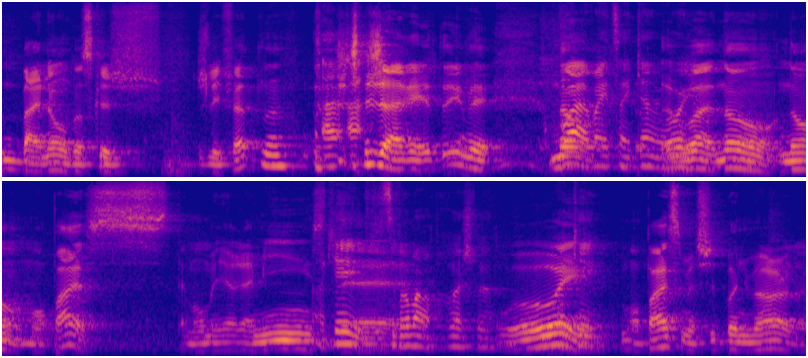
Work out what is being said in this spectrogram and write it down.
Ben non, parce que je, je l'ai fait, là. Ah, ah. j'ai arrêté, mais. Non. Ouais, à 25 ans, Euh, oui. ouais, non, non. Mon père, c'était mon meilleur ami. OK, c'est vraiment proche, là. Oui, oui. Mon père, c'est monsieur de bonne humeur. Là.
